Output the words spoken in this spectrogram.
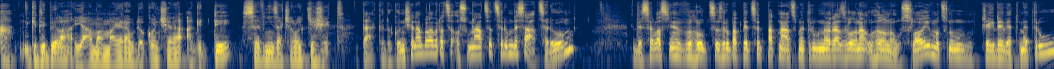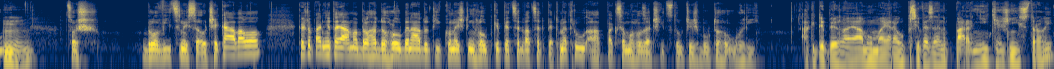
A kdy byla jáma Majrau dokončena a kdy se v ní začalo těžit? Tak, dokončena byla v roce 1877, kde se vlastně v hloubce zhruba 515 metrů narazilo na uhelnou sloj, mocnou těch 9 metrů, hmm. což bylo víc, než se očekávalo. Každopádně ta jáma byla dohloubená do té konečné hloubky 525 metrů a pak se mohlo začít s tou těžbou toho uhlí. A kdy byl na jámu Majerau přivezen parní těžní stroj?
